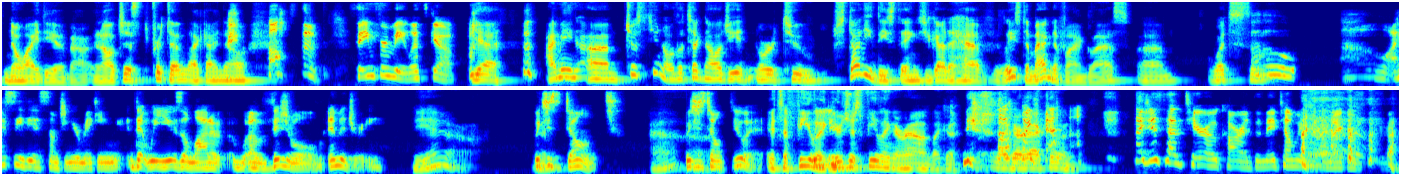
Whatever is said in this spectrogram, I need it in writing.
no idea about, and I'll just pretend like I know. Same for me. Let's go. yeah, I mean, um, just you know, the technology in order to study these things, you got to have at least a magnifying glass. Um, what's the, Oh, oh, I see the assumption you're making that we use a lot of, of visual imagery. yeah? We Yeah. just don't. Ah. We just don't do it. It's a feeling. You're just feeling around like a like a raccoon. I just have tarot cards and they tell me what the micro.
